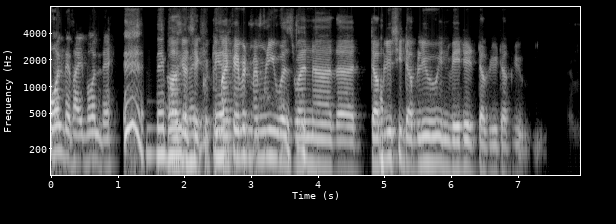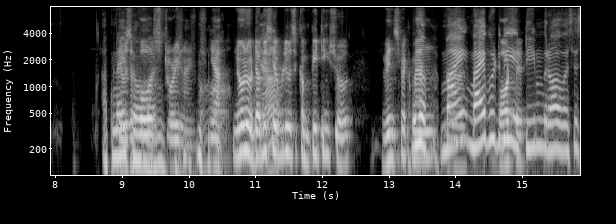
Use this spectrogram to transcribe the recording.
बोल दे भाई बोल दे नहीं I was बोल दे going to say भाई. quickly, my तेरे- favorite memory was when uh, the WCW invaded WWE. अपना There ही was a show whole man. storyline. yeah, Oh, no, no, yeah. WCW was a competing show. Vince No, McMahon. my uh, my would bought be it. Team Raw versus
